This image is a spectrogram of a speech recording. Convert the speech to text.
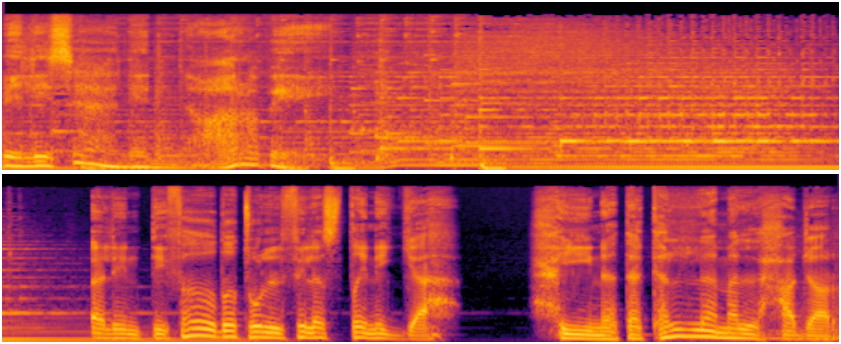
بلسان عربي. الانتفاضة الفلسطينية حين تكلم الحجر.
